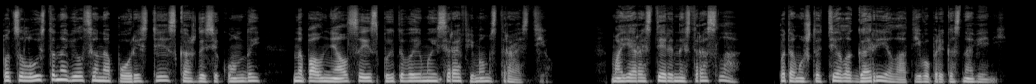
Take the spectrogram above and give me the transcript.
Поцелуй становился напористее, с каждой секундой наполнялся испытываемой Серафимом страстью. Моя растерянность росла, потому что тело горело от его прикосновений,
